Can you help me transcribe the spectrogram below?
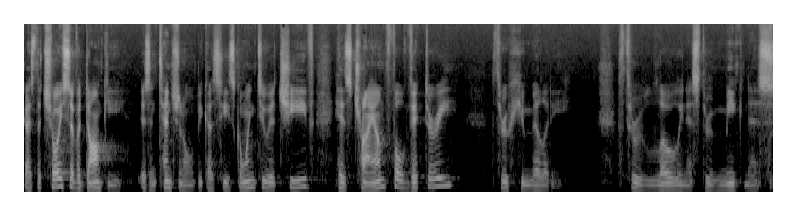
Guys, the choice of a donkey is intentional because he's going to achieve his triumphal victory through humility, through lowliness, through meekness.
